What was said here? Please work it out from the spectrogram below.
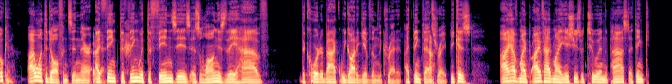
Okay. I want the Dolphins in there. I think the thing with the Finns is as long as they have the quarterback, we got to give them the credit. I think that's right because I have my I've had my issues with Tua in the past. I think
